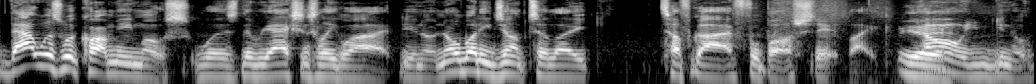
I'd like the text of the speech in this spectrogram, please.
that was what caught me most was the reactions league wide. You know, nobody jumped to like tough guy football shit. Like, Yeah. no, you, you know,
